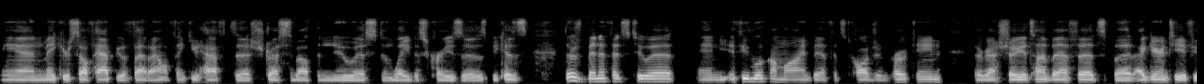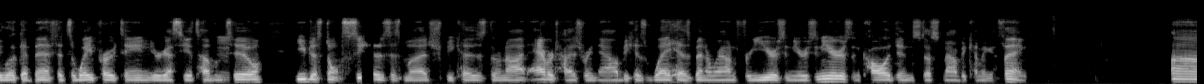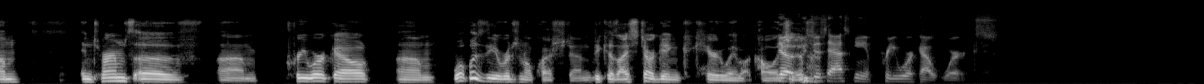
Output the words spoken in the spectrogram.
and make yourself happy with that. I don't think you have to stress about the newest and latest crazes because there's benefits to it. And if you look online, benefits to collagen protein, they're going to show you a ton of benefits. But I guarantee if you look at benefits of whey protein, you're going to see a ton of them mm-hmm. too. You just don't see those as much because they're not advertised right now because whey has been around for years and years and years, and collagen is just now becoming a thing. Um, in terms of um, pre workout, um, what was the original question? Because I start getting carried away about college. No, it was just asking if pre workout works.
